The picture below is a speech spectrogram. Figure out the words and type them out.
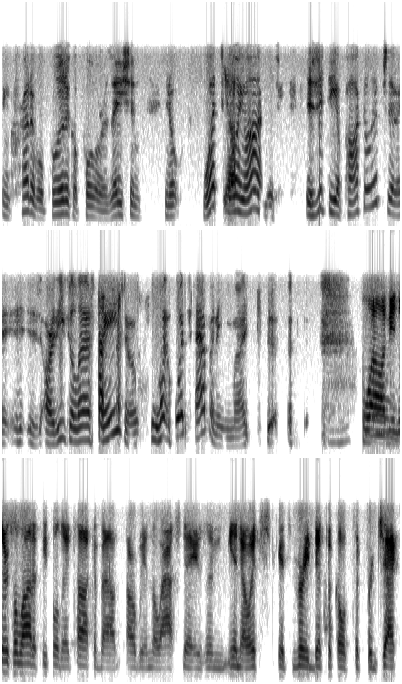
incredible political polarization. You know, what's yeah. going on? Is it the apocalypse? Is, are these the last days? or what, what's happening, Mike? well, I mean, there's a lot of people that talk about are we in the last days, and you know, it's it's very difficult to project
